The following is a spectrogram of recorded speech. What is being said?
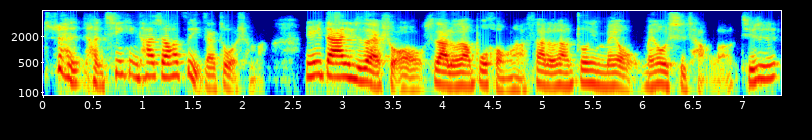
就是很很庆幸他知道他自己在做什么，因为大家一直在说哦，四大流量不红了，四大流量终于没有没有市场了。其实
